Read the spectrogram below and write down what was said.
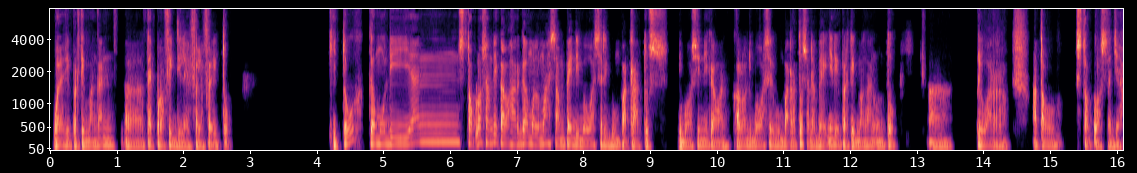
Boleh dipertimbangkan uh, take profit di level-level itu gitu. Kemudian stop loss nanti kalau harga melemah sampai di bawah 1400 di bawah sini kawan. Kalau di bawah 1400 ada baiknya dipertimbangkan untuk uh, keluar atau stop loss saja.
